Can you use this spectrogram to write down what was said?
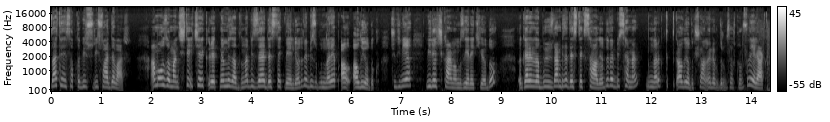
Zaten hesapta bir sürü ifade var. Ama o zaman işte içerik üretmemiz adına bize destek veriliyordu ve biz bunları hep al- alıyorduk. Çünkü niye? Video çıkarmamız gerekiyordu. Garena da bu yüzden bize destek sağlıyordu ve biz hemen bunları tık tık alıyorduk. Şu an öyle bir durum söz konusu değil artık.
